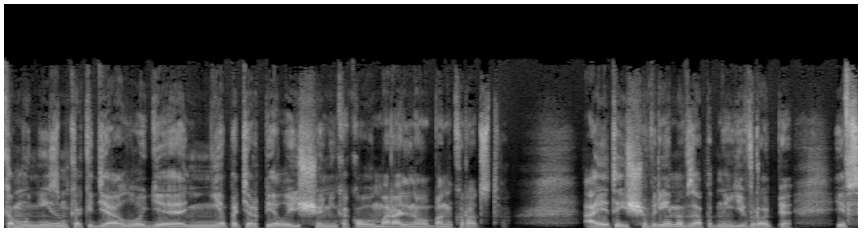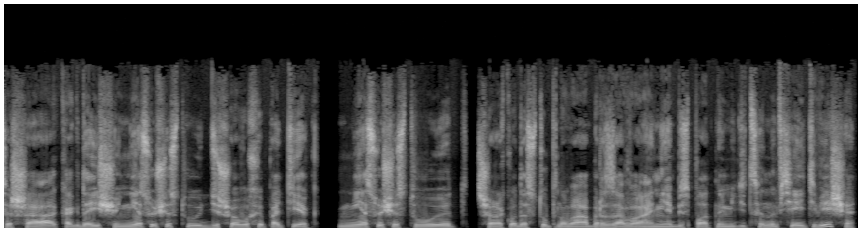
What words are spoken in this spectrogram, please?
коммунизм как идеология не потерпела еще никакого морального банкротства. А это еще время в Западной Европе и в США, когда еще не существует дешевых ипотек, не существует широко доступного образования, бесплатной медицины. Все эти вещи,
